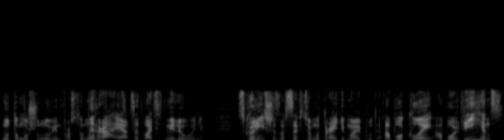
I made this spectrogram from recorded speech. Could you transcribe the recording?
Ну, тому що ну, він просто не грає, а це 20 мільйонів. Скоріше за все, в цьому трейді мають бути або Клей, або Вігінс.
